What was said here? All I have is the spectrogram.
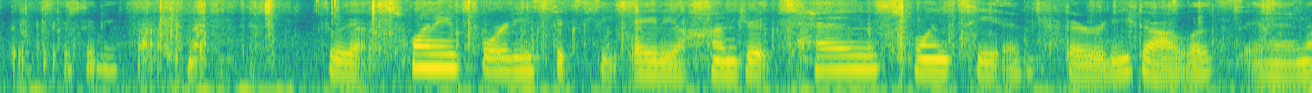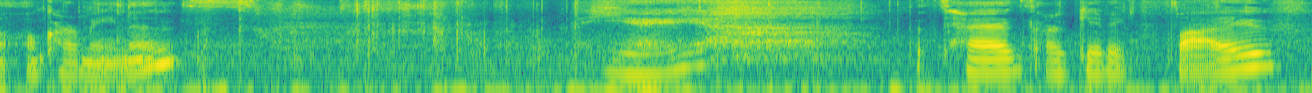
think there's any five. No. So we got 20, 40, 60, 80, 110, 20, and $30 in on car maintenance. Yay. The tags are getting 5,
